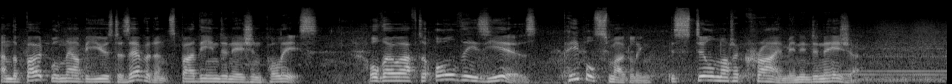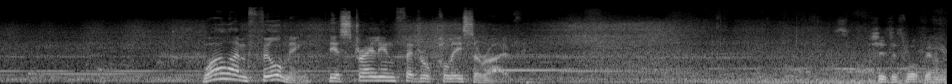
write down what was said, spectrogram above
and the boat will now be used as evidence by the Indonesian police. Although, after all these years, people smuggling is still not a crime in Indonesia. While I'm filming, the Australian Federal Police arrive. She's just walked behind.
